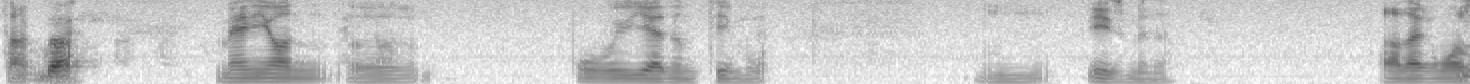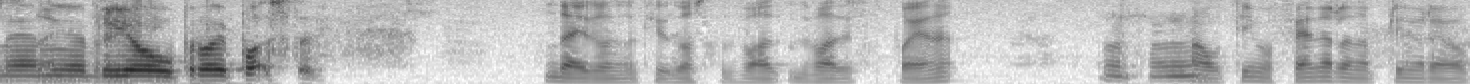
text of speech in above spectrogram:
Tako Da. je. Meni on uh, u jednom timu mm, izmena. A da ga možda Meni je bio tim. u prvoj postavi. Da, i donio ti je dosta dva- 20 poena. Mhm. A u timu Fenera, na primjer, evo,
